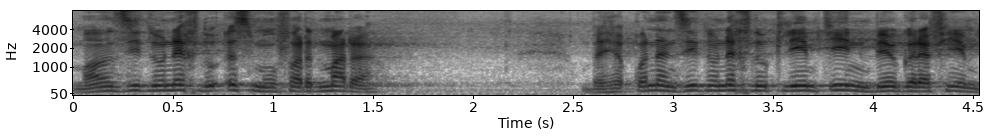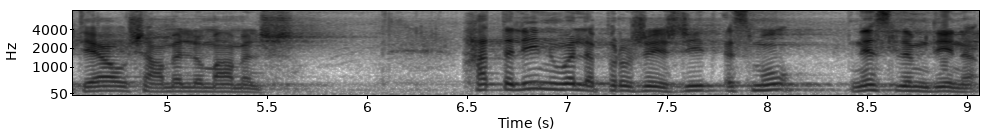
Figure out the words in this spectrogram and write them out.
ما نزيدوا ناخذوا اسمه فرد مره. باهي قلنا نزيدوا ناخذوا كليمتين biographie نتاعو واش عمل له ما عملش حتى لين ولا projet جديد اسمه ناس المدينة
